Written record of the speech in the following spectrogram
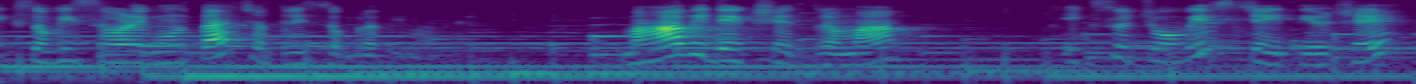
એકસો વીસ વડે ગુણતા છત્રીસો પ્રતિમા મહાવિદે ક્ષેત્રમાં એકસો ચોવીસ ચૈત્યો છે,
